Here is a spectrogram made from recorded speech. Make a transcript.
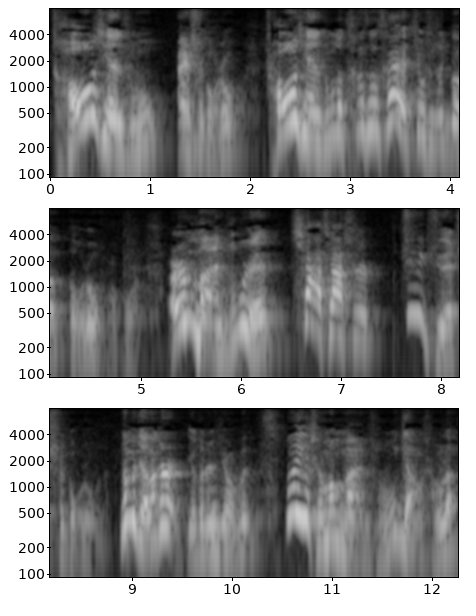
朝鲜族爱吃狗肉，朝鲜族的特色菜就是这个狗肉火锅，而满族人恰恰是。拒绝吃狗肉的。那么讲到这儿，有的人就要问：为什么满族养成了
